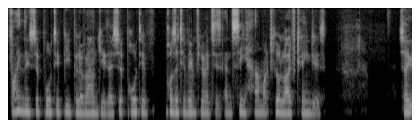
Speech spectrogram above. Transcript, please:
Find those supportive people around you, those supportive, positive influences, and see how much your life changes. So,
